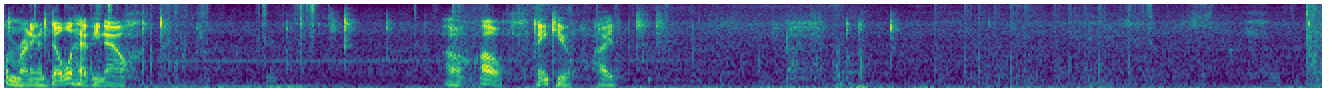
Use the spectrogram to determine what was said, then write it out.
I'm running a double heavy now. Oh, oh, thank you. I That was too close.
